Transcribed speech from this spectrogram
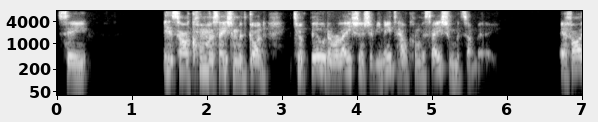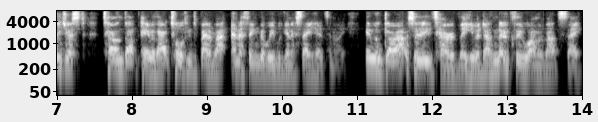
See, it's our conversation with God. To build a relationship, you need to have a conversation with somebody. If I just turned up here without talking to Ben about anything that we were going to say here tonight, it would go absolutely terribly. He would have no clue what I'm about to say,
